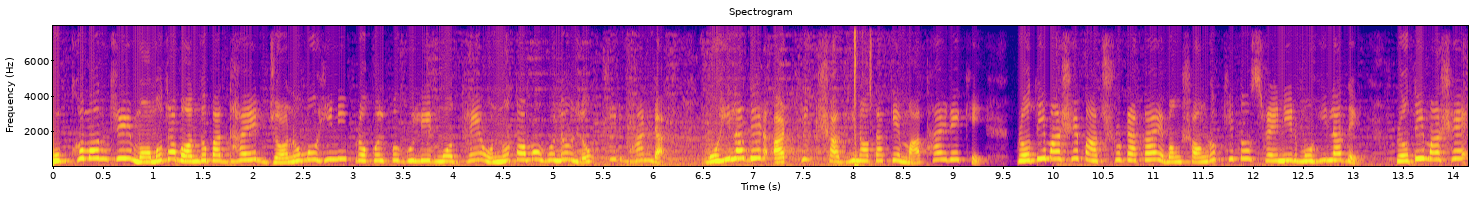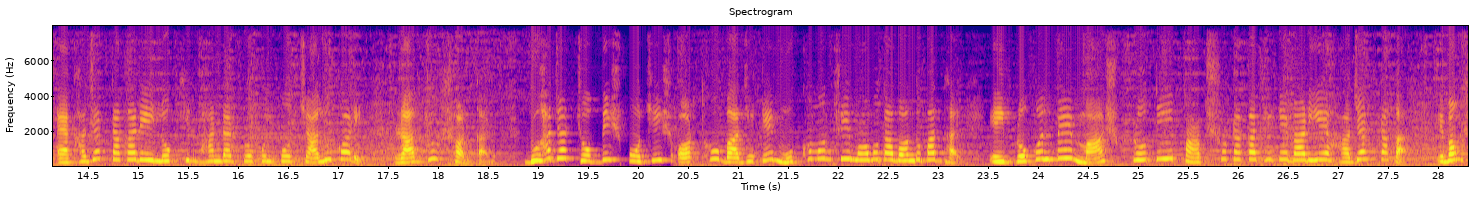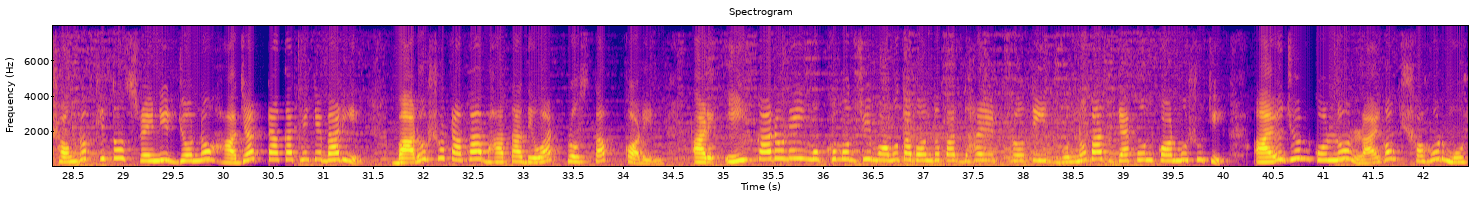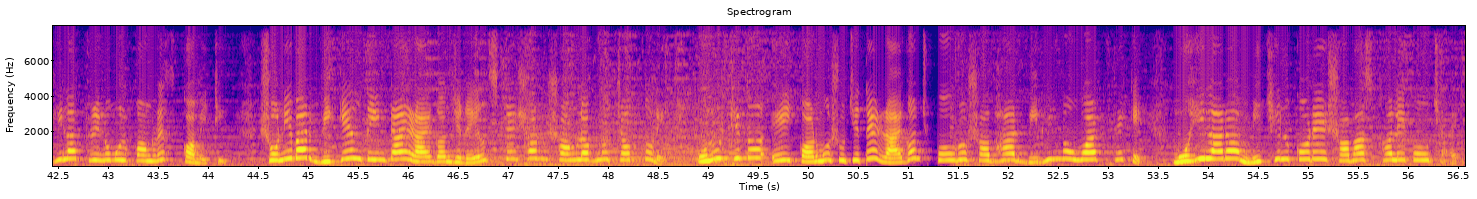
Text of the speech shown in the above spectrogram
মুখ্যমন্ত্রী মমতা বন্দ্যোপাধ্যায়ের জনমোহিনী প্রকল্পগুলির মধ্যে অন্যতম হল লক্ষ্মীর ভাণ্ডার। মহিলাদের আর্থিক স্বাধীনতাকে মাথায় রেখে প্রতি মাসে পাঁচশো টাকা এবং সংরক্ষিত শ্রেণির মহিলাদের প্রতি মাসে এক হাজার টাকার এই লক্ষ্মীর ভাণ্ডার প্রকল্প চালু করে রাজ্য সরকার। দু হাজার চব্বিশ পঁচিশ অর্থ বাজেটে মুখ্যমন্ত্রী মমতা বন্দ্যোপাধ্যায় এই প্রকল্পে মাস প্রতি পাঁচশো টাকা থেকে বাড়িয়ে হাজার টাকা এবং সংরক্ষিত শ্রেণির জন্য হাজার টাকা থেকে বাড়িয়ে বারোশো টাকা ভাতা দেওয়ার প্রস্তাব করেন। আর এই কারণেই মুখ্যমন্ত্রী মমতা বন্দ্যোপাধ্যায়ের প্রতি ধন্যবাদ জ্ঞাপন কর্মসূচির আয়োজন করল রায়গঞ্জ শহর মহিলা তৃণমূল কংগ্রেস কমিটি। শনিবার বিকেল তিনটায় রায়গঞ্জ রেল স্টেশন সংলগ্ন চত্বরে অনুষ্ঠিত এই কর্মসূচিতে রায়গঞ্জ পৌরসভার বিভিন্ন ওয়ার্ড থেকে মহিলারা মিছিল করে সভাস্থলে পৌঁছায়।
